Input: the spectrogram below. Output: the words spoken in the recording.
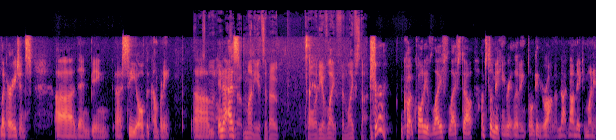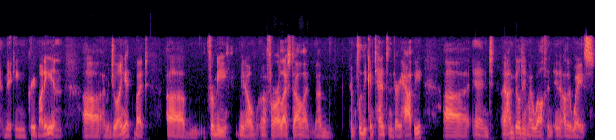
like our agents, uh, than being CEO of the company. Um, and as about money, it's about quality of life and lifestyle. Sure, quality of life, lifestyle. I'm still making a great living. Don't get me wrong. I'm not not making money. I'm making great money, and uh, I'm enjoying it. But um, for me, you know, uh, for our lifestyle, I, am completely content and very happy. Uh, and I'm building my wealth in, in other ways,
